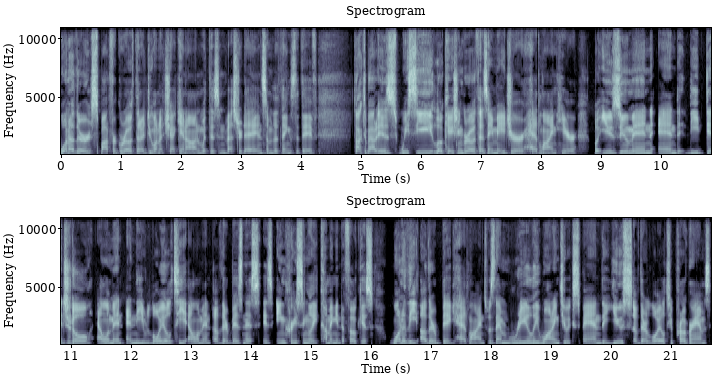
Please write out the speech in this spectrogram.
One other spot for growth that I do want to check in on with this investor day and some of the things that they've talked about is we see location growth as a major headline here, but you zoom in and the digital element and the loyalty element of their business is increasingly coming into focus. One of the other big headlines was them really wanting to expand the use of their loyalty programs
